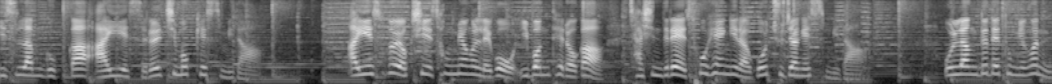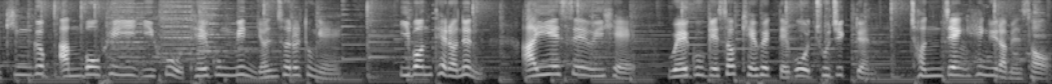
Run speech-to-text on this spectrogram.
이슬람 국가 IS를 지목했습니다. IS도 역시 성명을 내고 이번 테러가 자신들의 소행이라고 주장했습니다. 올랑드 대통령은 긴급 안보 회의 이후 대국민 연설을 통해 이번 테러는 IS에 의해 외국에서 계획되고 조직된 전쟁 행위라면서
